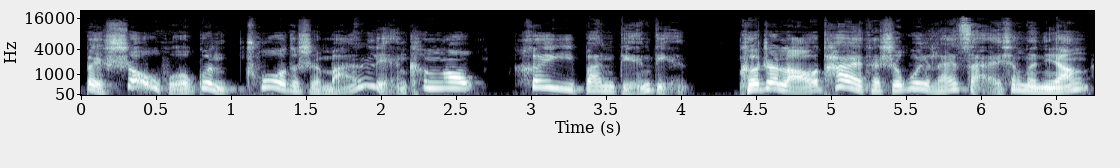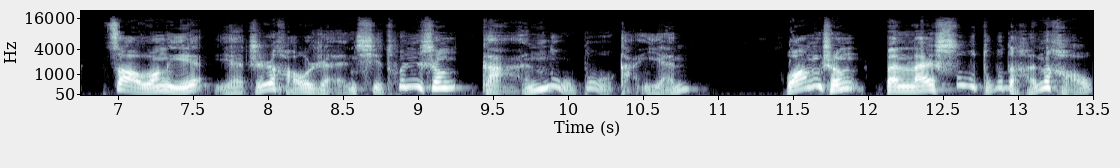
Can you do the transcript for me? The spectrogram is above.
被烧火棍戳的是满脸坑凹，黑斑点点。可这老太太是未来宰相的娘，灶王爷也只好忍气吞声，敢怒不敢言。王成本来书读得很好，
